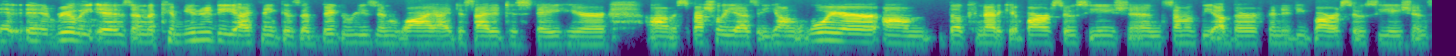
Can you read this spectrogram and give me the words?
It, it, really is, and the community I think is a big reason why I decided to stay here, um, especially as a young lawyer, um, the Connecticut Bar Association, some of the other affinity bar associations.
